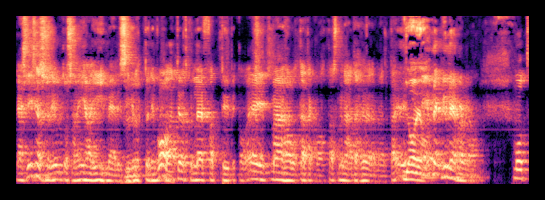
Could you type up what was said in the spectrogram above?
näissä lisensointijutuissa on ihan ihmeellisiä mm. juttuja, niin voi olla, että jotkut leffat tyypit on, ei, mä en halua tätä kohtaa, mä näytän hölmöltä. Joo, joo. You, you never know. Mutta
